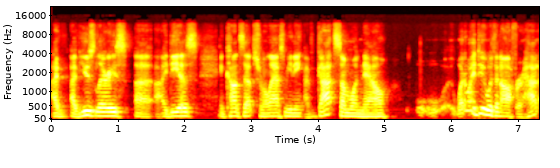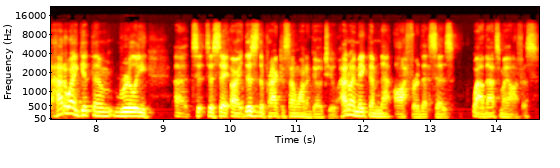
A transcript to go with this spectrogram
I've, I've used Larry's uh, ideas and concepts from the last meeting. I've got someone now. What do I do with an offer? How, how do I get them really uh, to, to say, all right, this is the practice I want to go to? How do I make them that offer that says, wow, that's my office?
